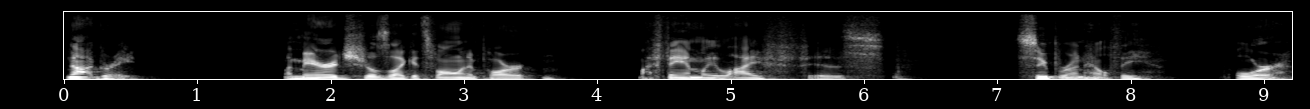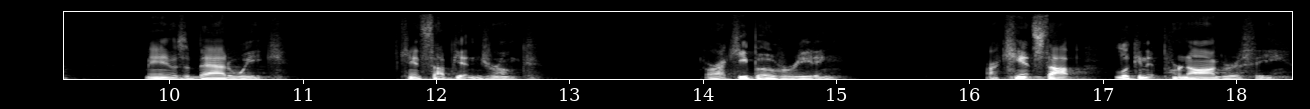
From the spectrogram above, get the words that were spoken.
Not great. My marriage feels like it's falling apart. My family life is super unhealthy. Or, man, it was a bad week. Can't stop getting drunk. Or I keep overeating. Or I can't stop looking at pornography.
